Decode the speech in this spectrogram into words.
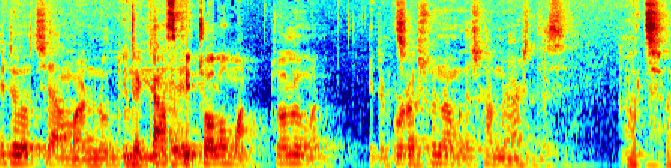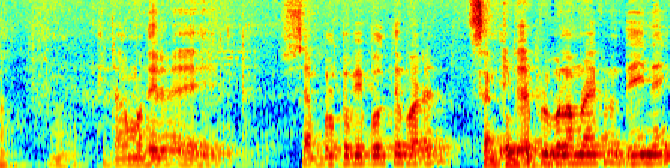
এটা হচ্ছে আমার নতুন এটা কাজ কি চলমান? চলমান। এটা প্রোডাকশন আমাদের সামনে আসতেছে। আচ্ছা। এটা আমাদের স্যাম্পল কপি বলতে পারেন। এটা অ্যাপ্রুভাল আমরা এখনও দিই নাই।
